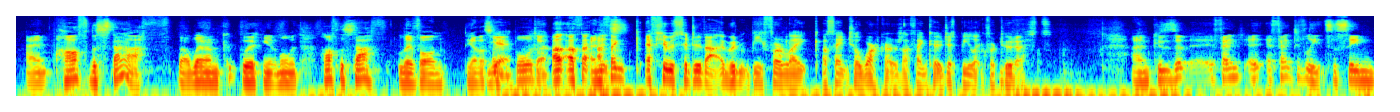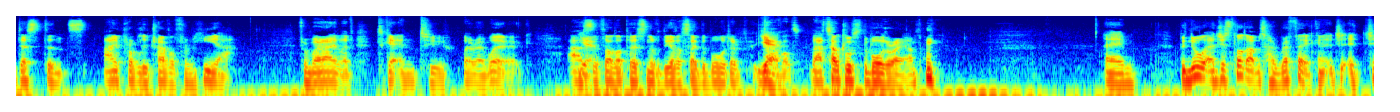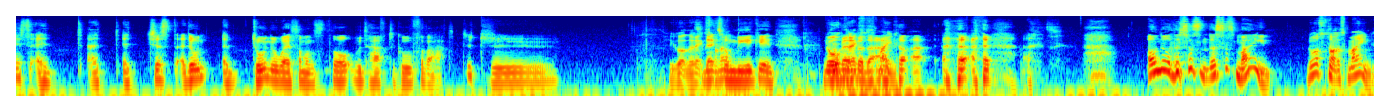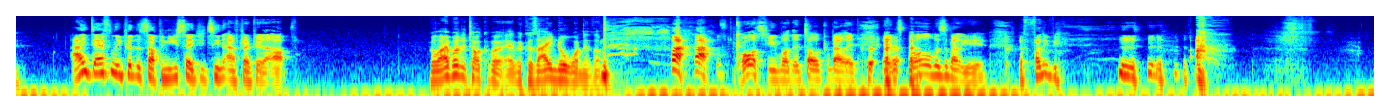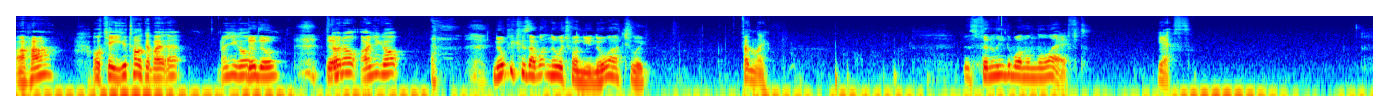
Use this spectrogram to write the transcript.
um, half the staff, well, where I'm working at the moment, half the staff live on the other side yeah, of the border. I, I, th- And I think if she was to do that, it wouldn't be for like essential workers. I think it would just be like for tourists. Um, because uh, uh, effectively it's the same distance I probably travel from here, from where I live, to get into where I work, as Yeah. the other person over the other side of the border Yeah. travels. That's how close to the border I am. um, but no, I just thought that was horrific, and it, it just, it, it, it just, I don't, I don't know where someone's thought would have to go for that. You got the next, Next one. one, me again. No, remember next that I, ca- oh no, this isn't. This is mine. No, it's not. It's mine. I definitely put this up, and you said you'd seen it after I put it up. Well, I want to talk about it because I know one of them. of course, you want to talk about it. It's always about you. The funny. Uh huh. Okay, you talk about it. On you go. No, no, no, no, on you go. no, because I want to know which one you know. Actually, Finley. is Finley the one on the left? Yes.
